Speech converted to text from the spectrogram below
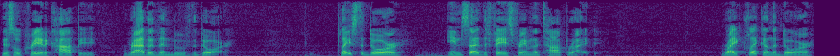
This will create a copy rather than move the door. Place the door inside the face frame in the top right. Right click on the door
